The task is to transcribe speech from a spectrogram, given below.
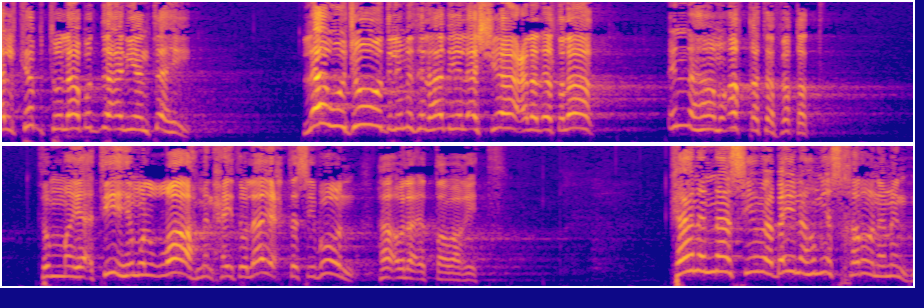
الكبت لا بد أن ينتهي. لا وجود لمثل هذه الأشياء على الإطلاق إنها مؤقتة فقط. ثم يأتيهم الله من حيث لا يحتسبون هؤلاء الطواغيت. كان الناس فيما بينهم يسخرون منه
